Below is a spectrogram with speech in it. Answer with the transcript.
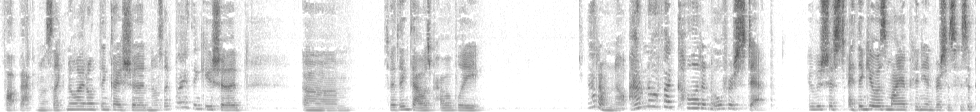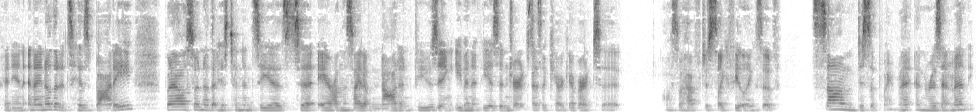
fought back and was like, "No, I don't think I should." And I was like, "I think you should." Um, so I think that was probably I don't know. I don't know if I'd call it an overstep. It was just I think it was my opinion versus his opinion, and I know that it's his body, but I also know that his tendency is to err on the side of not infusing, even if he is injured. As a caregiver, to also have just like feelings of some disappointment and resentment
